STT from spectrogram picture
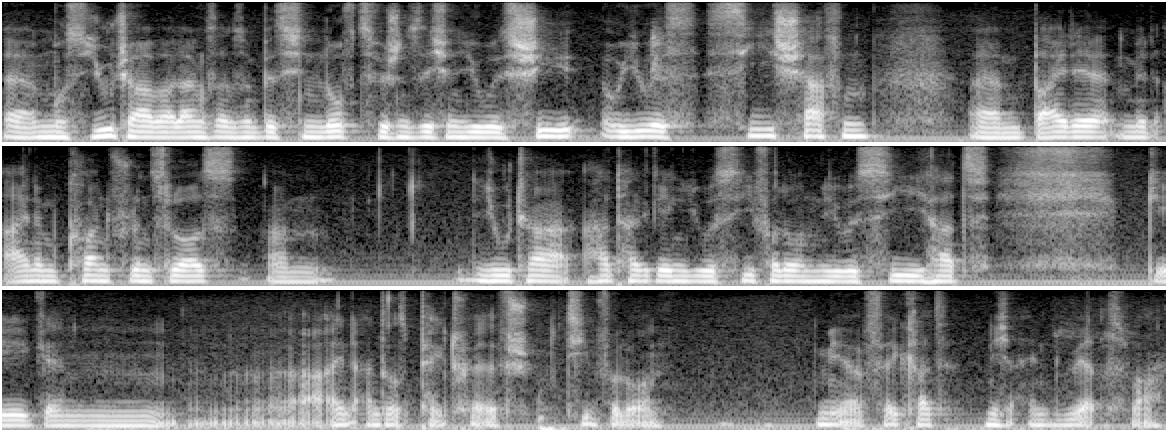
äh, muss Utah aber langsam so ein bisschen Luft zwischen sich und USC, USC schaffen. Ähm, beide mit einem Conference-Loss. Ähm, Utah hat halt gegen USC verloren. USC hat gegen äh, ein anderes Pac-12-Team verloren. Mir fällt gerade nicht ein, wer das war.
